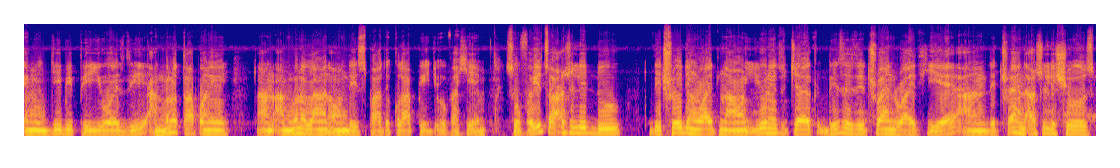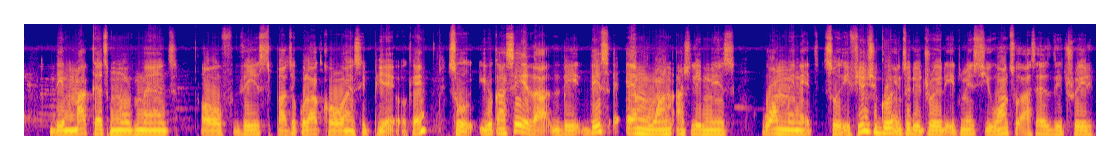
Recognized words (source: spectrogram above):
i mean gbp usd i'm going to tap on it and i'm going to land on this particular page over here. So for you to actually do the trading right now. You need to check. This is the trend right here and the trend actually shows the market movement of this particular currency pair okay? So you can say that the this m1 actually means one minute. So if you should go into the trade it means you want to assess the trade.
